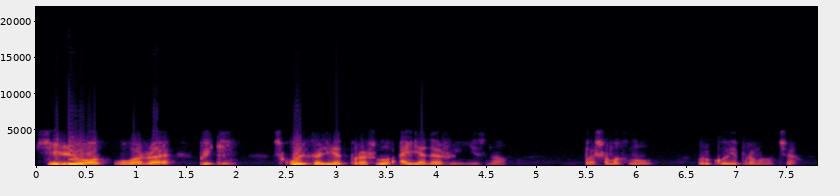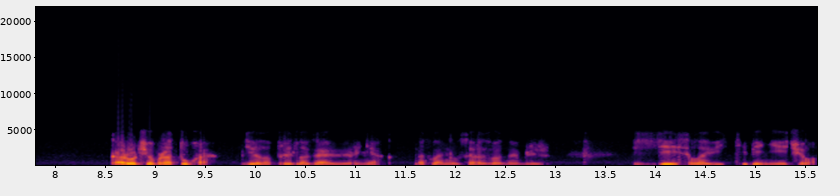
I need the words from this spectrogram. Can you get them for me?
«Силен, уважаю. Прикинь, сколько лет прошло, а я даже и не знал». Паша махнул рукой и промолчал. «Короче, братуха, дело предлагаю верняк», — наклонился разводной ближе. «Здесь ловить тебе нечего.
